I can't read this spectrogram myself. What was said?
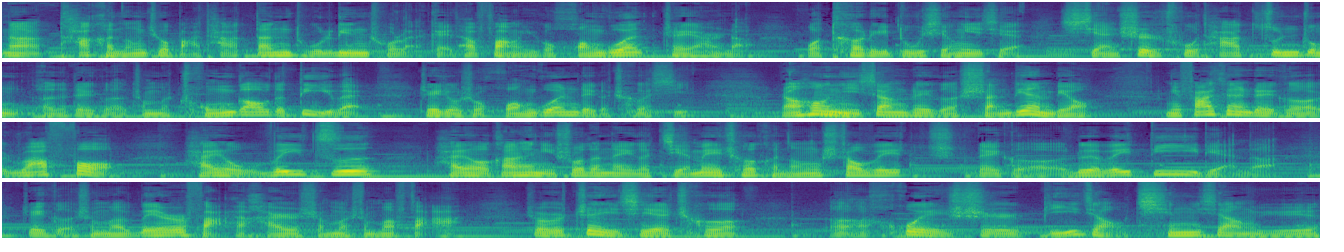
那他可能就把它单独拎出来，给它放一个皇冠这样的，我特立独行一些，显示出他尊重的这个什么崇高的地位。这就是皇冠这个车系。然后你像这个闪电标，你发现这个 RAV4 还有威兹。还有刚才你说的那个姐妹车，可能稍微那个略微低一点的，这个什么威尔法还是什么什么法，就是这些车，呃，会是比较倾向于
